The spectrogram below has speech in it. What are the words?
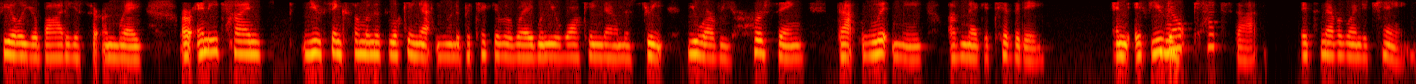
feel your body a certain way or anytime you think someone is looking at you in a particular way when you're walking down the street, you are rehearsing that litany of negativity. And if you mm-hmm. don't catch that, it's never going to change.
